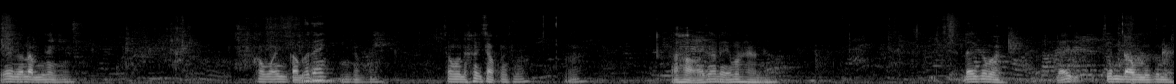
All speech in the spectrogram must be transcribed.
đây nó nằm như này không anh cầm đây đây. anh cầm đây xong rồi nó hơi dọc này xuống. Đó. À, hở ra để em hàn được đây cơ mà đấy chân đồng này cơ mà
